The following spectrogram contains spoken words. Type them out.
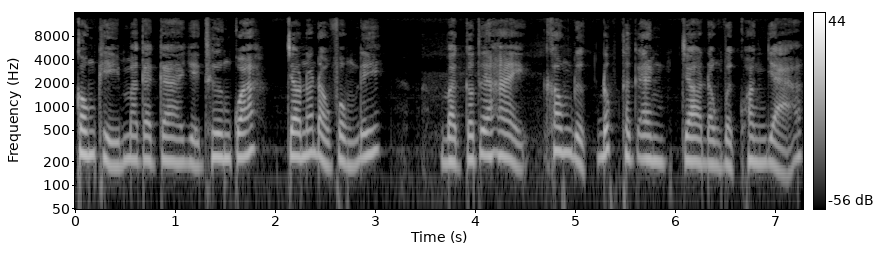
con khỉ macaca dễ thương quá, cho nó đậu phụng đi. Và câu thứ hai, không được đút thức ăn cho động vật hoang dã.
